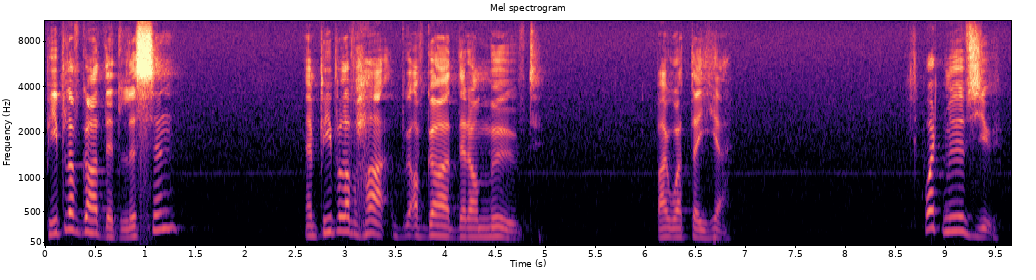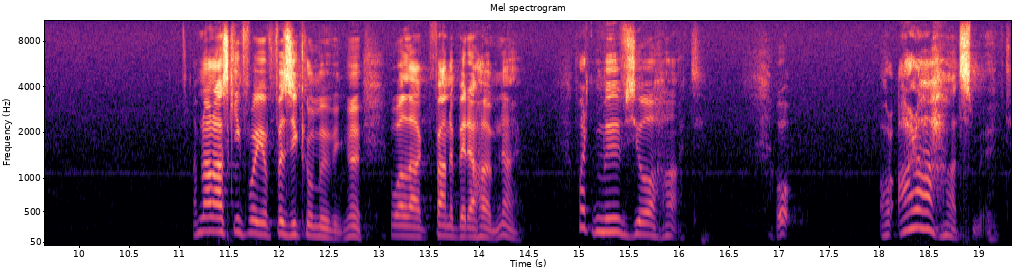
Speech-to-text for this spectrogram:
people of God that listen, and people of, heart, of God that are moved by what they hear. What moves you? I'm not asking for your physical moving. Well, I found a better home. No. What moves your heart? Or, or are our hearts moved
